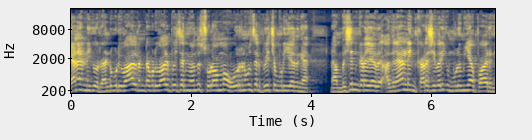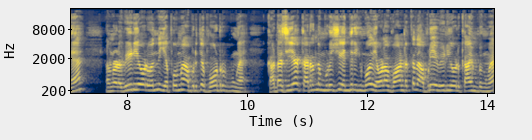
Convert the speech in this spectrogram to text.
ஏன்னா இன்றைக்கி ஒரு ரெண்டு படி வால் ரெண்டரை படி வால் பீச்சருங்க வந்து சுலபமாக ஒரு நிமிஷத்தில் பீச்ச முடியாதுங்க. நான் மிஷின் கிடையாது. அதனால் நீங்கள் கடைசி வரைக்கும் முழுமையாக பாருங்கள் நம்மளோட வீடியோவில் வந்து எப்போவுமே அப்படித்தான் போட்டிருப்போங்க. கடைசியாக கறந்து முடித்து எந்திரிக்கும் போது எவ்வளோ பால் இருக்குது அதை அப்படியே வீடியோவில் காமிப்புங்க.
